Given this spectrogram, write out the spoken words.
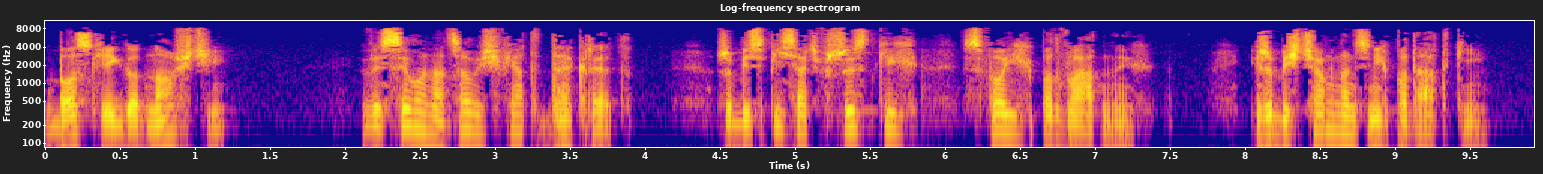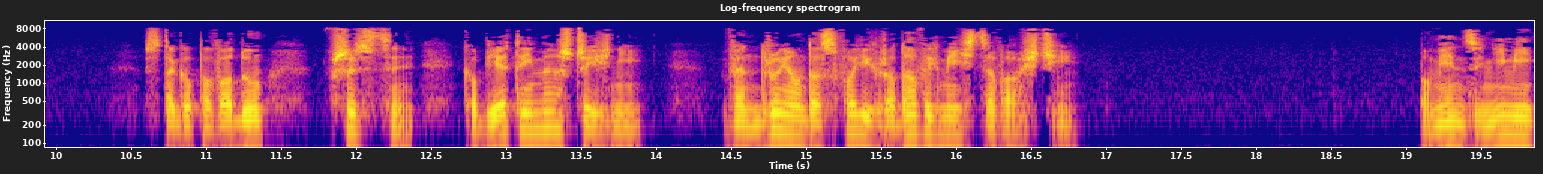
boskiej godności, wysyła na cały świat dekret, żeby spisać wszystkich swoich podwładnych i żeby ściągnąć z nich podatki. Z tego powodu wszyscy, kobiety i mężczyźni, wędrują do swoich rodowych miejscowości. Pomiędzy nimi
